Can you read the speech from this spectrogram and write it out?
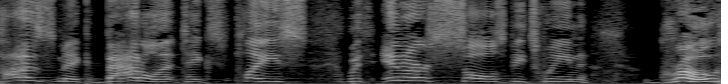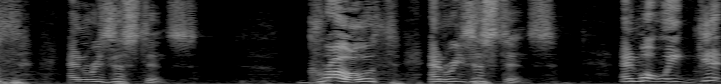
cosmic battle that takes place within our souls between growth and resistance. Growth and resistance. And what we get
